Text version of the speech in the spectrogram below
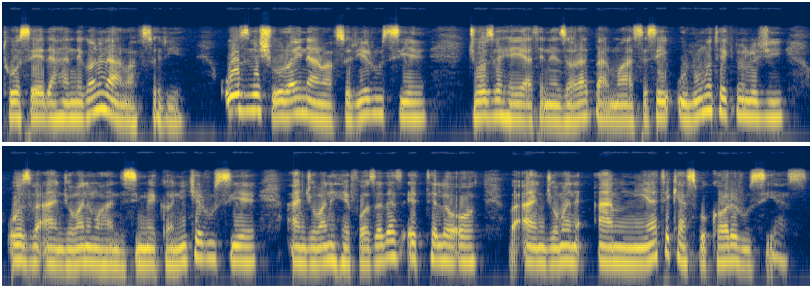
توسعه دهندگان نرم افزاریه عضو شورای نرم افزاری روسیه جزو هیئت نظارت بر مؤسسه علوم و تکنولوژی عضو انجمن مهندسی مکانیک روسیه انجمن حفاظت از اطلاعات و انجمن امنیت کسب و کار روسیه است.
